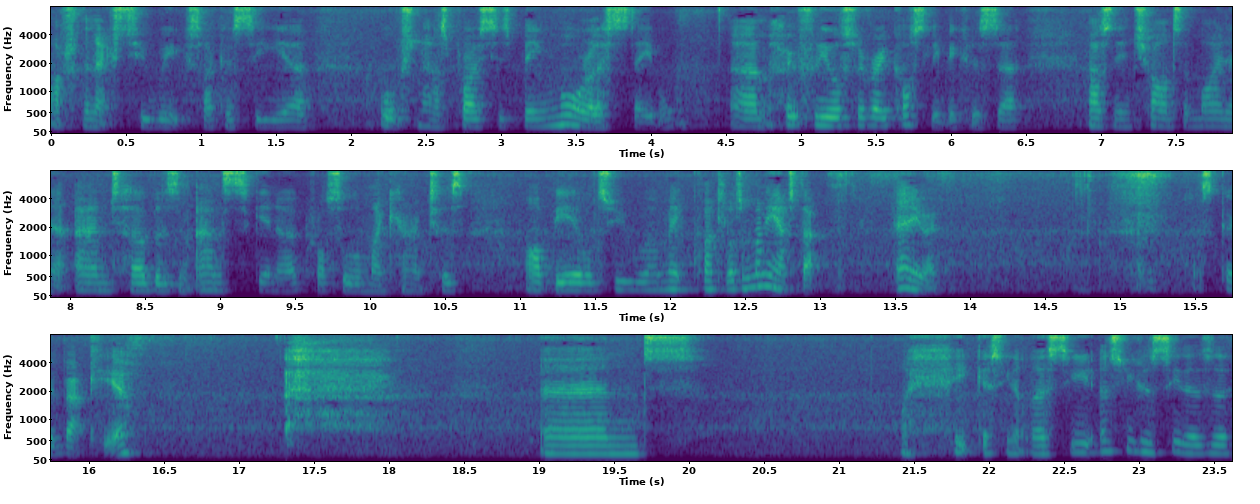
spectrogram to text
after the next two weeks, I can see uh, auction house prices being more or less stable. Um, hopefully also very costly because uh, as an enchanter, miner and herbalism and skinner across all of my characters, I'll be able to uh, make quite a lot of money out of that. Anyway, let's go back here. And I hate getting up there. See, as you can see, there's a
